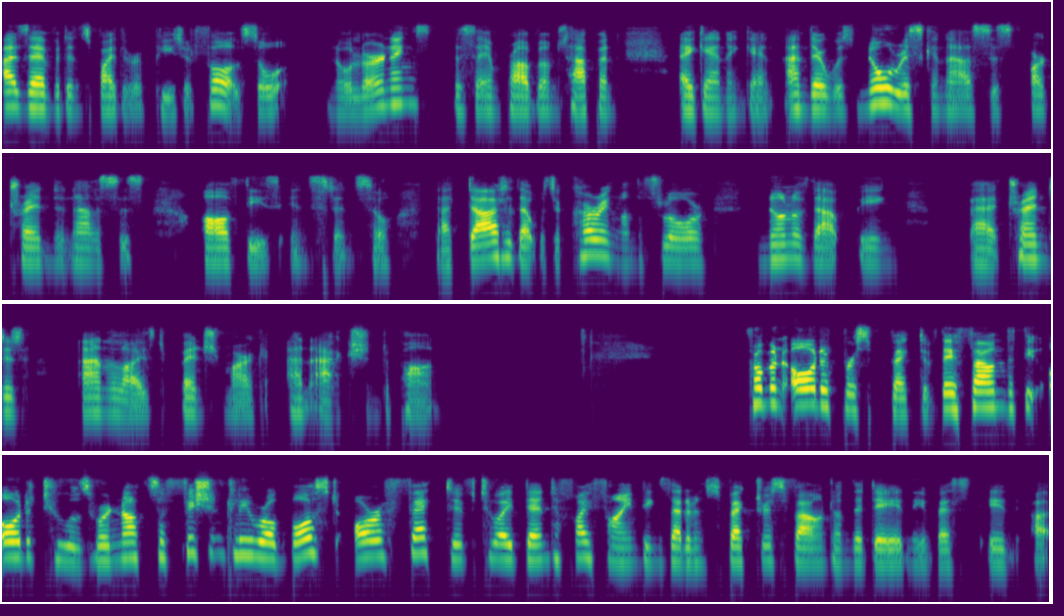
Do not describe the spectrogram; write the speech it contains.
as evidenced by the repeated falls. So no learnings, the same problems happen again and again. And there was no risk analysis or trend analysis of these incidents. So that data that was occurring on the floor, none of that being uh, trended, analyzed, benchmarked, and actioned upon. From an audit perspective, they found that the audit tools were not sufficiently robust or effective to identify findings that inspectors found on the day, in the, invest, in, uh,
